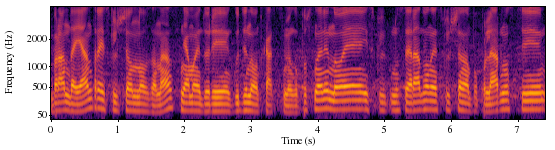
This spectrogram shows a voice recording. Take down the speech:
Бранда Янтра е изключително нов за нас. Няма и дори година откакто сме го пуснали, но, е, но се радва на изключителна популярност и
